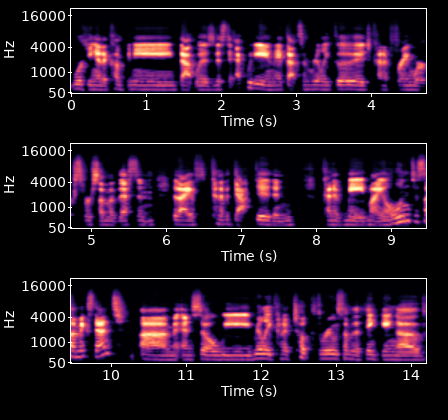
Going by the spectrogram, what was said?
working at a company that was Vista Equity, and they've got some really good kind of frameworks for some of this, and that I've kind of adapted and kind of made my own to some extent. Um, and so we really kind of took through some of the thinking of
